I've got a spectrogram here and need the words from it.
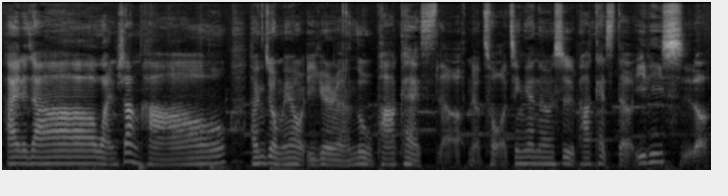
嗨，大家晚上好！很久没有一个人录 podcast 了，没有错。今天呢是 podcast 的 EP 十了，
